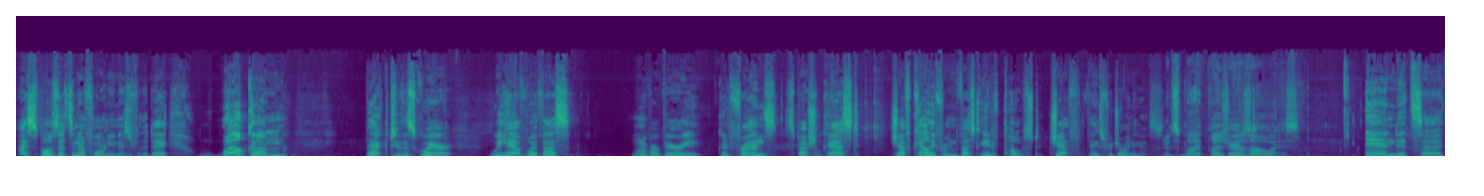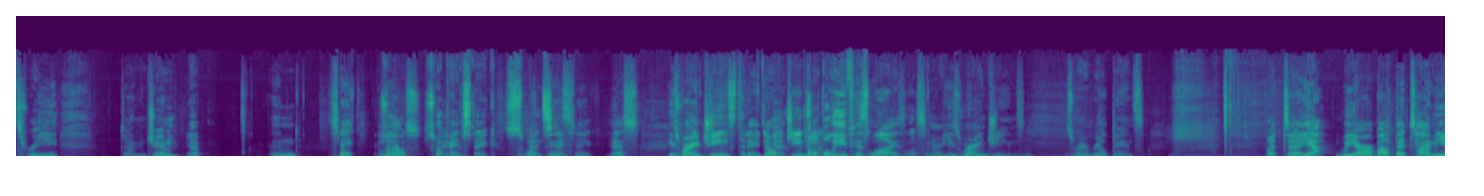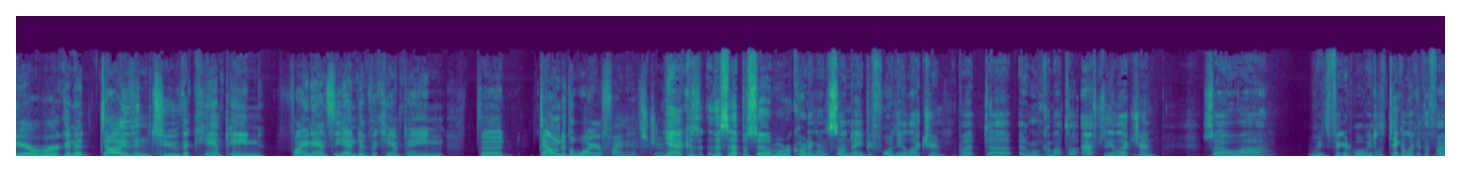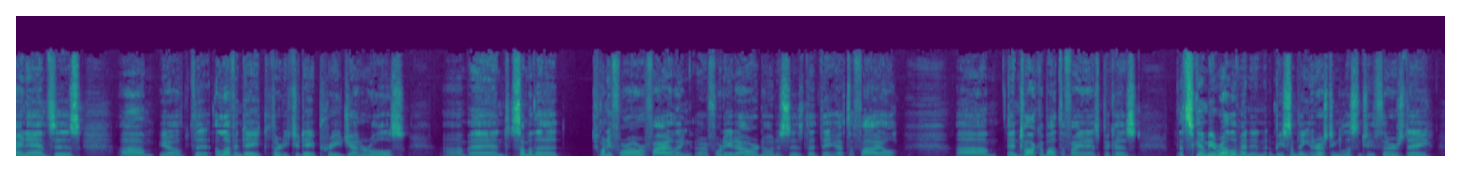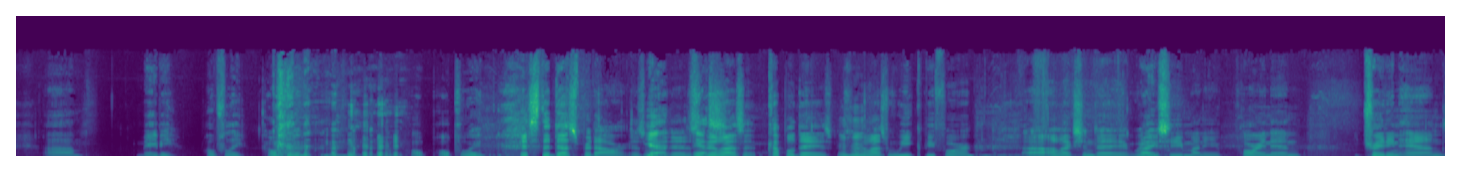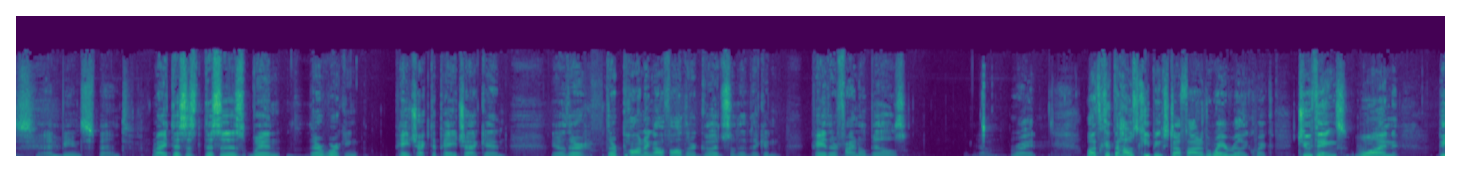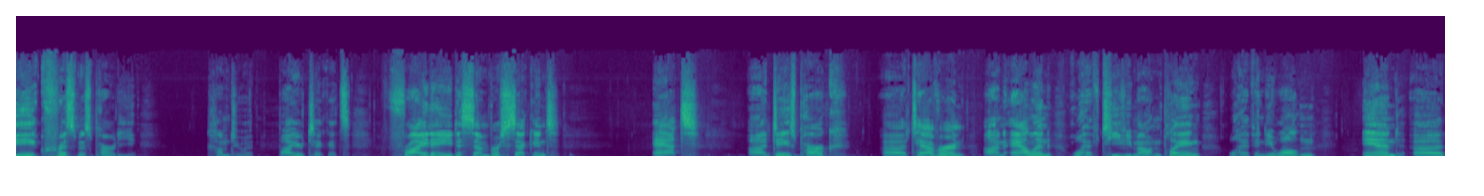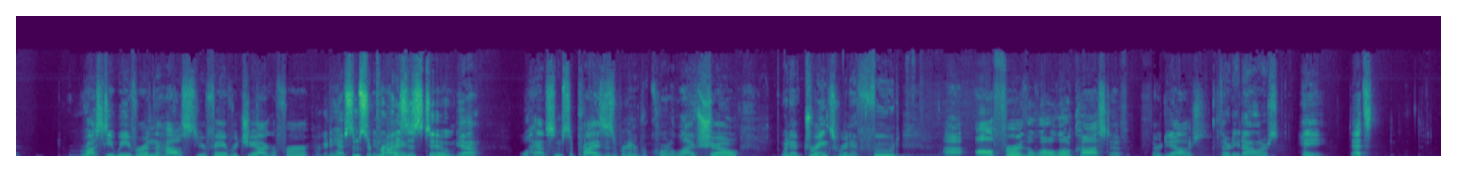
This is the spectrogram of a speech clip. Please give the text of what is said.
I suppose that's enough horniness for the day. Welcome back to the square. We have with us one of our very good friends, special guest, Geoff Kelly from Investigative Post. Geoff, thanks for joining us. It's my pleasure as always. And it's uh, it's Riy, Diamond Jim, Yep. and Snake in the house. Sweatpants snake. Sweatpants Snake. Snake. Yes, he's wearing jeans today. Don't Yeah, jeans don't on. believe his lies, listener. He's wearing jeans. He's wearing real pants. But uh, yeah, we are about that time of year. We're gonna dive into the campaign finance, the end of the campaign, the down to the wire finance, Jim. Yeah, because this episode we're recording on Sunday before the election, but uh, it won't come out till after the election. So uh, we figured, well, we'd take a look at the finances, um, you know, the 11 day, 32 day pre generals, um, and some of the 24 hour filing or 48 hour notices that they have to file, um, and talk about the finance because that's going to be relevant and it'll be something interesting to listen to Thursday, um, maybe, hopefully. hopefully, Hope, hopefully. It's the desperate hour, is Yeah, what it is. yes. The last couple of days before the last week before uh, election day, when you see money pouring in, trading hands, and being spent. Right. This is this is when they're working paycheck to paycheck, and you know they're they're pawning off all their goods so that they can pay their final bills. Yeah. Right. Let's get the housekeeping stuff out of the way really quick. Two things. One, the Christmas party. Come to it. Buy your tickets. Friday, December 2nd at uh, Days Park uh, Tavern on Allen. We'll have TV Mountain playing. We'll have India Walton and uh, Rusty Weaver in the house, your favorite geographer. We're gonna have some surprises too. Yeah. We'll have some surprises. We're going to record a live show. We're going to have drinks. We're going to have food, uh, all for the low, low cost of thirty dollars. Thirty dollars. Hey, that's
